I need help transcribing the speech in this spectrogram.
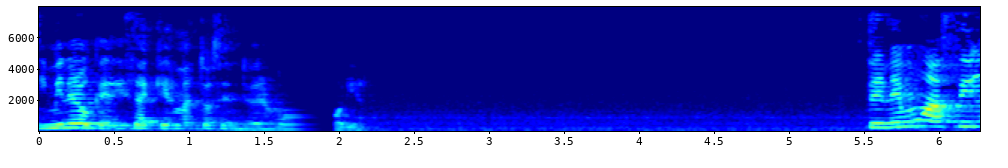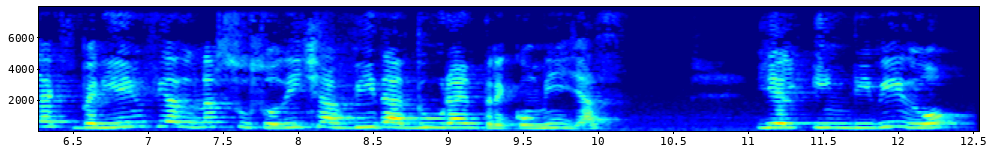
Y mire lo que dice aquí el maestro ascendido de memoria. Tenemos así la experiencia de una susodicha vida dura, entre comillas, y el individuo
